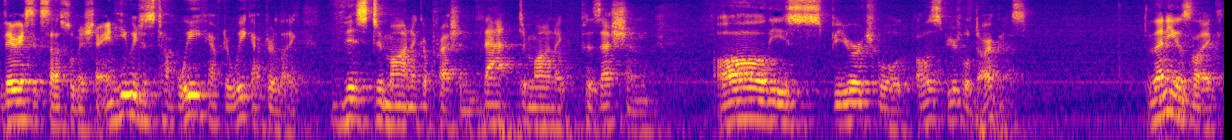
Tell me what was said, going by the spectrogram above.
Very successful missionary. And he would just talk week after week after like this demonic oppression, that demonic possession, all these spiritual, all this spiritual darkness. And then he was like,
